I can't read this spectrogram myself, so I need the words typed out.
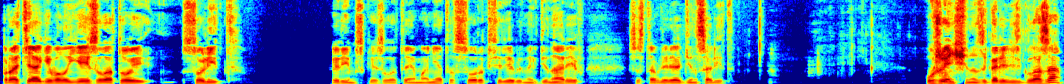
протягивала ей золотой солид — Римская золотая монета, 40 серебряных динариев составляли один солид. У женщины загорелись глаза.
